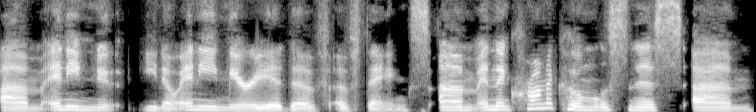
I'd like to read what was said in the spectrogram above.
um, any new, you know, any myriad of, of things. Um, and then chronic homelessness, um,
